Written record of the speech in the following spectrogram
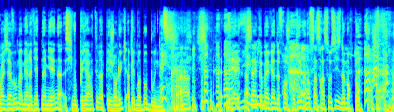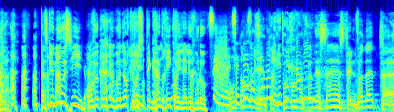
Moi, j'avoue, ma mère est vietnamienne. Si vous pouviez arrêter de m'appeler Jean-Luc, appelez-moi Boboun. hein. Et Anissa, comme elle vient de Franche-Comté, maintenant, ça sera saucisse de Morteau. Voilà. Parce que nous aussi, on veut connaître le bonheur que ressentait Grinderie quand il allait au boulot. C'est vrai. C'était son tout- Il Tout était le monde ravi. le connaissait. C'était une vedette. euh,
